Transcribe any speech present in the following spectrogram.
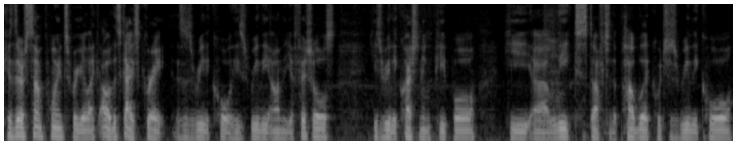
because there's some points where you're like, oh, this guy's great. This is really cool. He's really on the officials. He's really questioning people. He uh, leaked stuff to the public, which is really cool.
